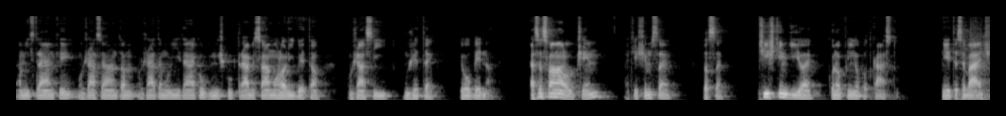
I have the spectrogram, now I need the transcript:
na mý stránky. Možná se vám tam, možná tam uvidíte nějakou knížku, která by se vám mohla líbit a možná si ji můžete i objednat. Já se s váma loučím a těším se zase v příštím díle konopního podcastu. Mějte se báč.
